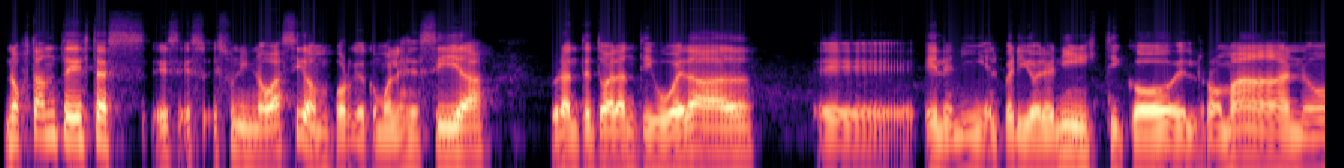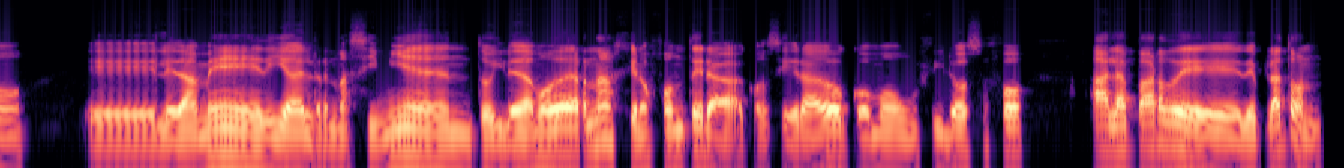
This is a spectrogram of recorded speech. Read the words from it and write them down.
No obstante, esta es, una innovación, porque como les decía, durante toda la antigüedad, eh, el, periodo helenístico, el romano, eh, la Edad Media, el Renacimiento y la Edad Moderna, Genofonte era considerado como un filósofo a la par de, Platón.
